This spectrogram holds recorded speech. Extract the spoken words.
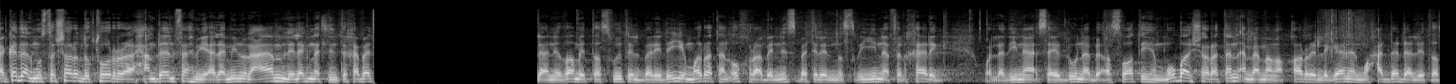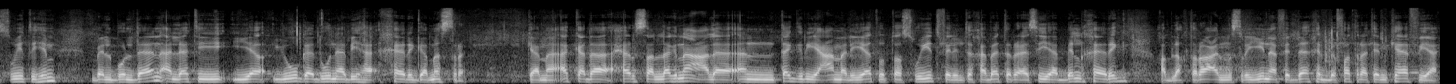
أكد المستشار الدكتور حمدان فهمي الأمين العام للجنة الانتخابات نظام التصويت البريدي مرة أخرى بالنسبة للمصريين في الخارج والذين سيدلون بأصواتهم مباشرة أمام مقر اللجان المحددة لتصويتهم بالبلدان التي يوجدون بها خارج مصر. كما أكد حرص اللجنة على أن تجري عمليات التصويت في الانتخابات الرئاسية بالخارج قبل اقتراع المصريين في الداخل بفترة كافية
